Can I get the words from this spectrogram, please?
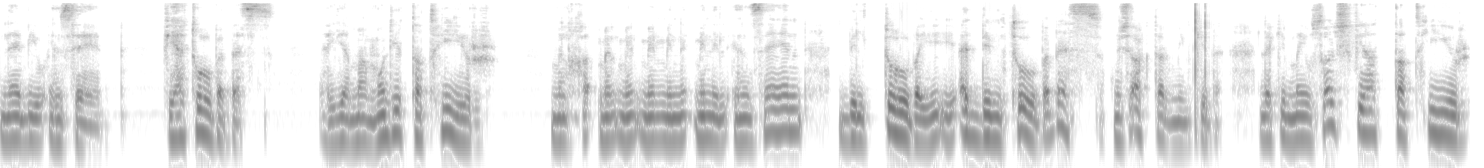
نبي وإنسان. فيها توبة بس. هي معمودية تطهير. من, من, من, من, من الإنسان بالتوبة يقدم توبة بس مش أكتر من كده. لكن ما يوصلش فيها التطهير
